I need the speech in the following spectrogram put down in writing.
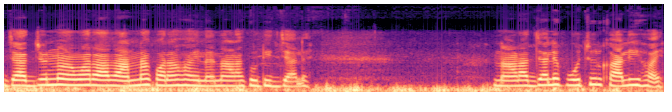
যার জন্য আমার আর রান্না করা হয় না নাড়া কুটির জালে। নাড়ার জালে প্রচুর কালি হয়।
